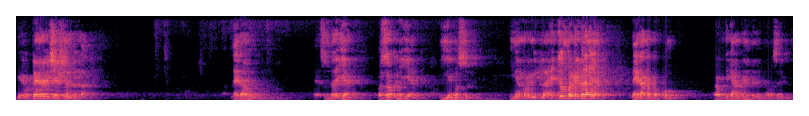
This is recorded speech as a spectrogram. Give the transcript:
ഇങ്ങനെ ഒട്ടേറെ വിശേഷണങ്ങളുണ്ട്. നേതാവ് Sundarayya Basavapunnaiah E M S ഇങ്ങനെ തുടങ്ങിയിട്ടുള്ള ഏറ്റവും പ്രഗത്ഭരായ നേതാക്കൾക്കൊപ്പം പ്രവർത്തിക്കാൻ അദ്ദേഹത്തിന് അവസരം കിട്ടി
